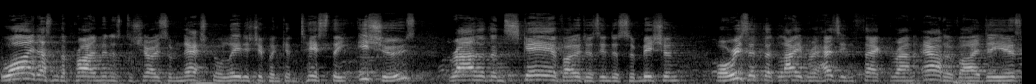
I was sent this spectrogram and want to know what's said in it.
Why doesn't the Prime Minister show some national leadership and contest the issues rather than scare voters into submission? Or is it that Labor has in fact run out of ideas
